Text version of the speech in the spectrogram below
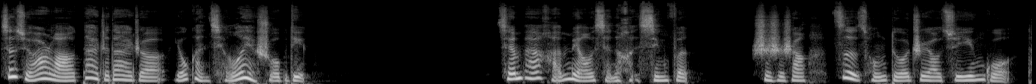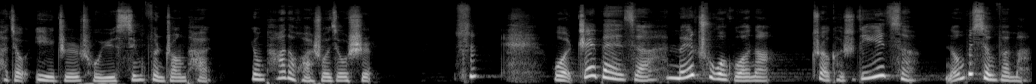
兴许二老带着带着有感情了也说不定。前排韩苗显得很兴奋，事实上，自从得知要去英国，他就一直处于兴奋状态。用他的话说，就是。哼，我这辈子还没出过国呢，这可是第一次，能不兴奋吗？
